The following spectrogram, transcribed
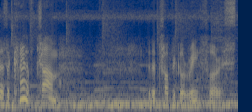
There's a kind of charm to the tropical rainforest.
